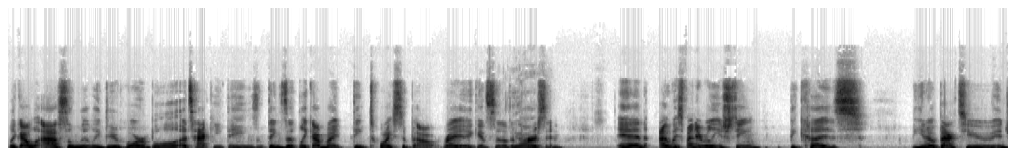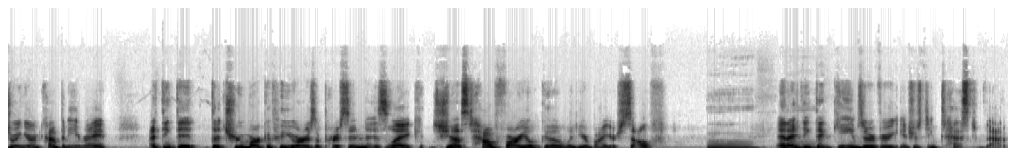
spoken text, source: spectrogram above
Like I will absolutely do horrible attacking things and things that like I might think twice about, right, against another yeah. person. And I always find it really interesting because, you know, back to enjoying your own company, right? I think that the true mark of who you are as a person is like just how far you'll go when you're by yourself. Mm. And I think that games are a very interesting test of that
